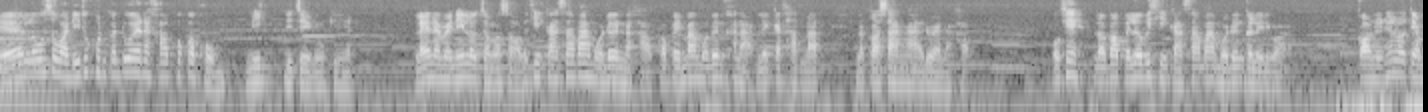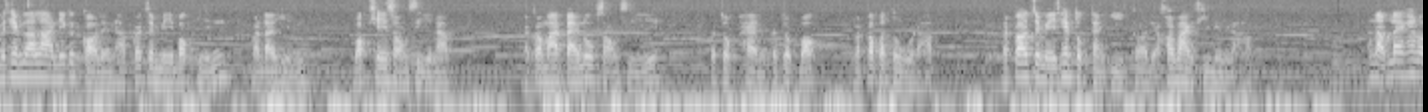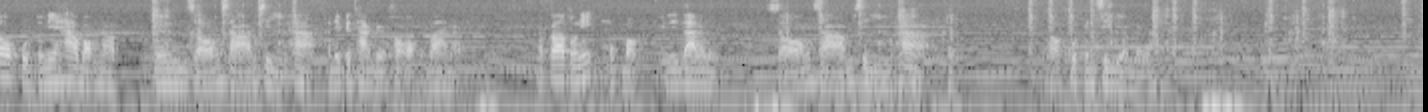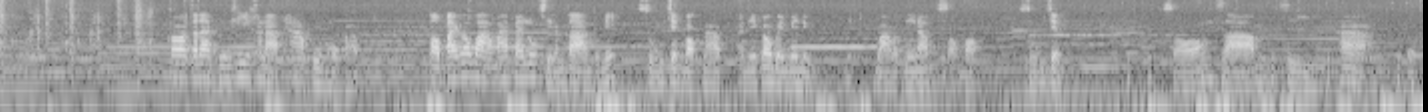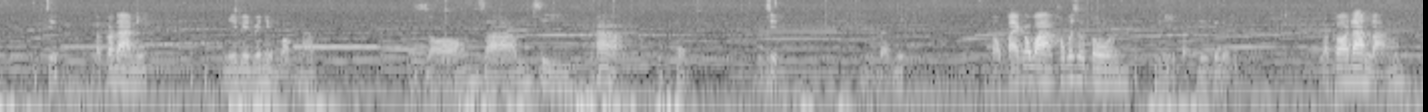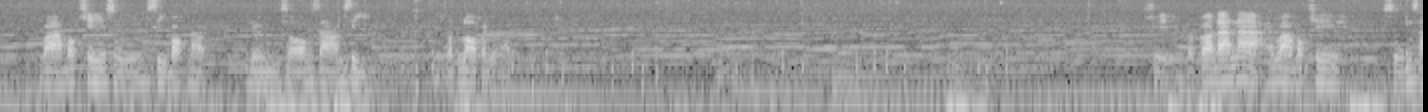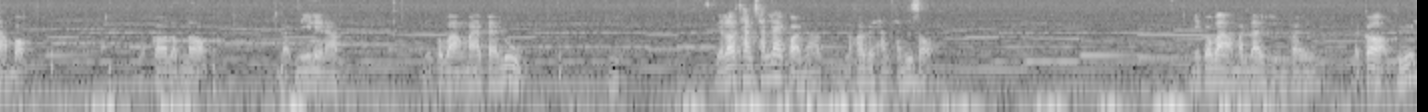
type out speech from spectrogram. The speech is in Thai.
ฮลโลสวัสดีทุกคนกันด้วยนะครับ พบกับผมมิกดีเจนุกทีและในวันนี้เราจะมาสอนวิธีการสร้างบ้านโมเดิร์นนะครับ ก็เป็นบ้านโมเดิร์นขนาดเล็กกระทัดรัด แล้วก็สร้างง่ายด้วยนะครับ โอเค เราก็ไปเริ่มวิธีการสร้างบ้านโมเดิร์นกันเลยดีกว่า ก่อนอื่นให้เราเตรียมไอเทมด้านล่างนี้กันก่อนเลยนะครับ ก็จะมีบล็อกหิน บันไดหิน บล็อกเคสองสีนะครับ แล้วก็ไม้แปรรูปสองสี กระจกแผ่น กระจกบล็อก แล้วก็ประตูนะครับ แล้วก็จะมีไอเทมตกแต่งอีกก็เดี๋ยวค่อยว่าอีกทีหนึ่งนะครับ อันดับแรกให้เราขุดตรงนี้ 5บล็อกนะครับ 1 2 3 4 5อันนี้เป็นทางเดินเข้าออกของบ้านนะครับ แล้วก็ตรงนี้6บล็อกอันนี้ได้แล้วหนึ่งสองสามสี่ห้าหกแล้วขุดเป็นสี่เหลี่ยมเลยนะก็จะได้พื้นที่ขนาด5คูณ6ครับ ต่อไปก็วางไม้แปรรูปสีน้ำตาลตรงนี้สูง 7บล็อกนะครับ อันนี้ก็เว้นไว้หนึ่งวางแบบนี้นะครับ2บล็อกสูง 7 2 3 4 5 6 7 แล้วก็ด้านนี้ นนี้เว้นไว้1บล็อกนะครับ2 3 4 5 6 7แบบนี้ ต่อไปก็วางคอปเปอร์สโตนนี่แบบนี้ไปเลย แล้วก็ด้านหลังวางบล็อกเคสูง4บล็อกนะครับ1 2 3 4รอบๆไปเลยนะครับโอเคแล้วก็ด้านหน้าให้วางบล็อกเคสูง3บล็อก แล้วก็รอบๆแบบนี้เลยนะครับ แล้วก็วางไม้แปรรูป เดี๋ยวเราทำชั้นแรกก่อนนะครับ แล้วค่อยไปทำชั้นที่สองนี่ก็วางบันไดหินไป แล้วก็พื้น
